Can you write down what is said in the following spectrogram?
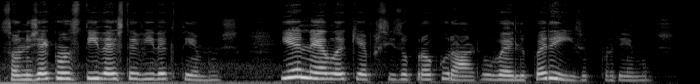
Só nos é concedida esta vida que temos, e é nela que é preciso procurar o velho paraíso que perdemos.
